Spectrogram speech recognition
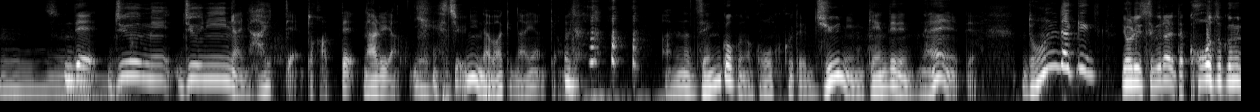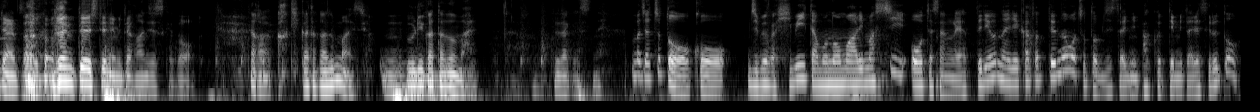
う。うんで、10名、10人以内に入ってとかってなるやん。いや、10人なわけないやんけ。あんな全国の広告で10人限定で何やねんって。どんだけより優れた皇族みたいなやつを限定してんねんみたいな感じですけど。だから書き方がうまいですよ。うん売り方がうまい。ってだけですね。まあ、じゃあちょっとこう自分が響いたものもありますし大手さんがやってるような入れ方っていうのもちょっと実際にパクってみたりすると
